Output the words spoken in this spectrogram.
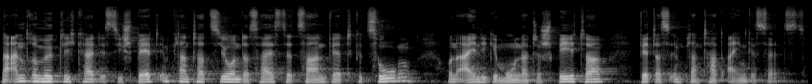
Eine andere Möglichkeit ist die Spätimplantation, das heißt, der Zahn wird gezogen und einige Monate später wird das Implantat eingesetzt.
